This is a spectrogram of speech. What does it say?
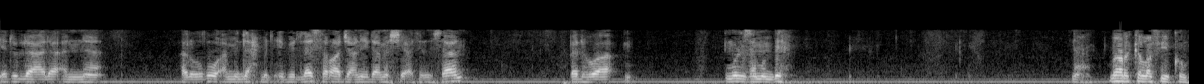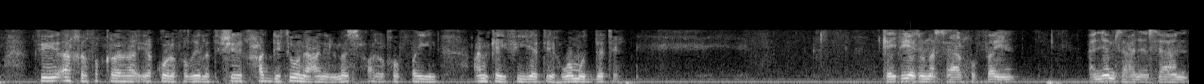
يدل على أن الوضوء من لحم الإبل ليس راجعا إلى مشيئة الإنسان بل هو ملزم به. نعم. بارك الله فيكم. في آخر فقرة يقول فضيلة الشيخ حدثونا عن المسح على الخفين عن كيفيته ومدته. كيفية المسح على الخفين؟ أن يمسح الإنسان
